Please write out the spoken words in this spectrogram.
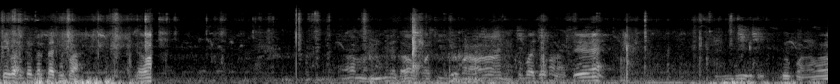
તે વાતો કરતા છે પા. મંદિરે તો પહોંચી ગયો પણ હવે નિકોબા જો પણ હશે. મંદિર તો પણ હવે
